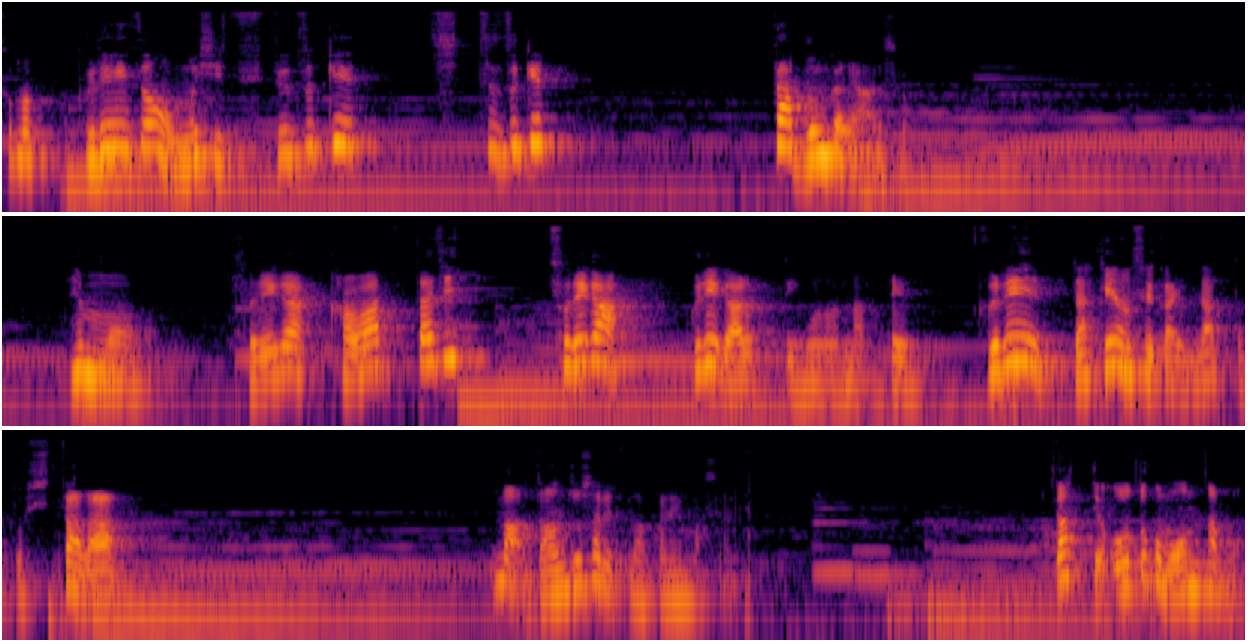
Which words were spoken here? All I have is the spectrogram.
そのグレーゾーンを無視し続け続けた文化であるんですよ。でもそれが変わったじそれがグレーがあるっていうことになってグレーだけの世界になったとしたらまあ男女差別なかれますよねだって男も女も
